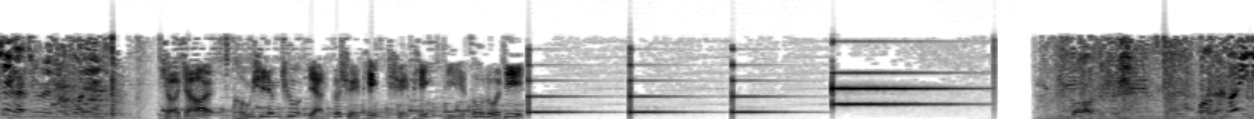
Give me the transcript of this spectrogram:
这个就是得多练习。挑战二，同时扔出两个水瓶，水瓶底座落地。关老师试试。我可以。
